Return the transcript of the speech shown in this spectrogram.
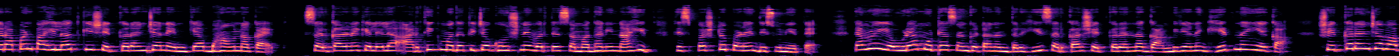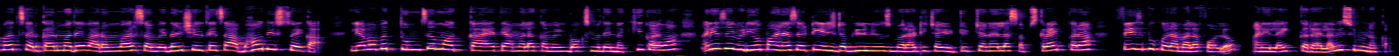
तर आपण पाहिलं की शेतकऱ्यांच्या नेमक्या भावना काय आहेत. सरकारने केलेल्या आर्थिक मदतीच्या घोषणेवर ते समाधानी नाहीत हे स्पष्टपणे दिसून येत आहे. त्यामुळे एवढ्या मोठ्या संकटानंतरही सरकार शेतकऱ्यांना गांभीर्याने घेत नाहीये का? शेतकऱ्यांच्या बाबत सरकारमध्ये वारंवार संवेदनशीलतेचा अभाव दिसतोय का? याबाबत तुमचं मत काय ते आम्हाला कमेंट बॉक्समध्ये नक्की कळवा. आणि असे व्हिडिओ पाहण्यासाठी एच डब्ल्यू न्यूज मराठीच्या युट्यूब चॅनलला सबस्क्राईब करा फेसबुकवर आम्हाला फॉलो आणि लाईक करायला विसरू नका.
